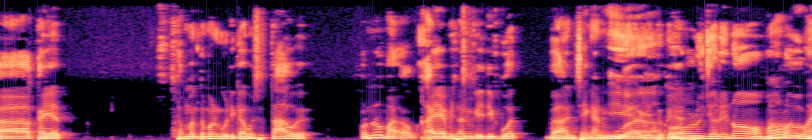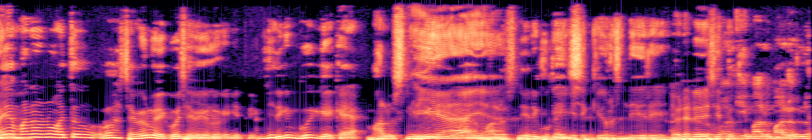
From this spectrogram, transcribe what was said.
eh, kayak teman-teman gue di kampus tuh tahu ya oh no, kayak misalnya gue buat bahan cengan gue Iya. gitu kayak Oh lu cari no sama Oh, lu. oh, iya mana no itu wah cewek lu ya gue cewek lu kayak gitu jadi kan gue kayak, kayak malu sendiri Iya, ya, iya. malu sendiri gue kayak gitu insecure sendiri. ya udah dari situ Bagi malu-malu lu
